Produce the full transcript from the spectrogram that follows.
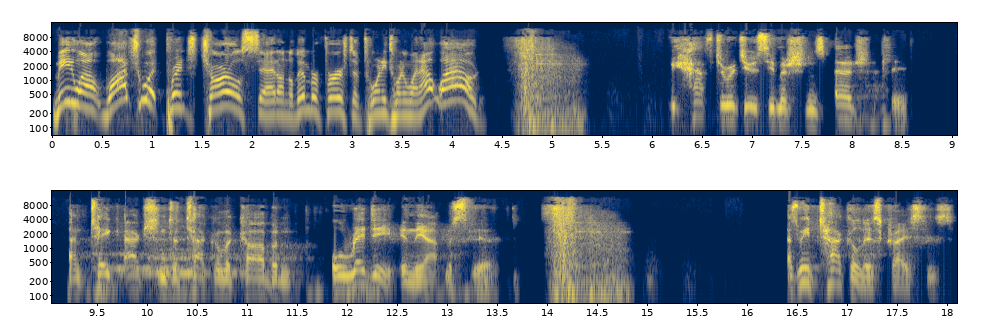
Meanwhile, watch what Prince Charles said on November first of 2021 out loud. We have to reduce emissions urgently and take action to tackle the carbon already in the atmosphere. As we tackle this crisis,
